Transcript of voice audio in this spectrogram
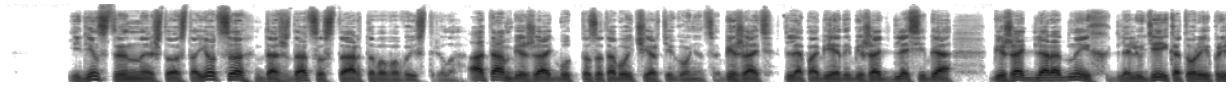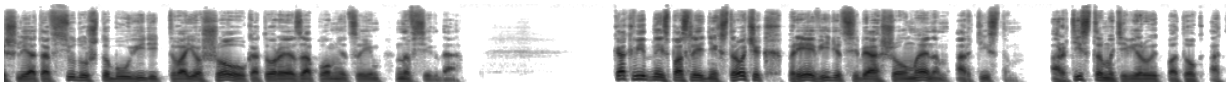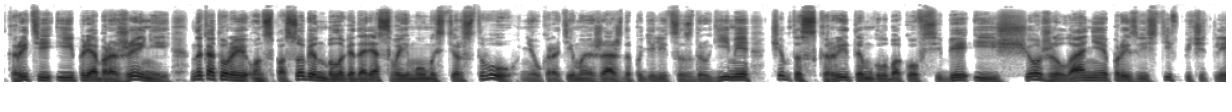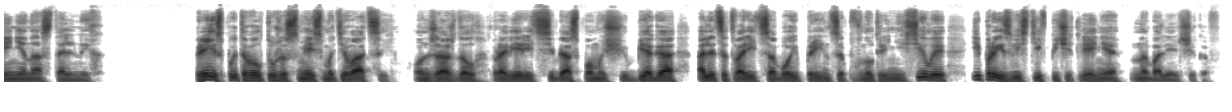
Единственное, что остается, дождаться стартового выстрела. А там бежать, будто за тобой черти гонятся. Бежать для победы, бежать для себя, бежать для родных, для людей, которые пришли отовсюду, чтобы увидеть твое шоу, которое запомнится им навсегда. Как видно из последних строчек, Пре видит себя шоуменом, артистом. Артиста мотивирует поток открытий и преображений, на которые он способен благодаря своему мастерству, неукротимая жажда поделиться с другими чем-то скрытым глубоко в себе и еще желание произвести впечатление на остальных. Прей испытывал ту же смесь мотиваций. Он жаждал проверить себя с помощью бега, олицетворить собой принцип внутренней силы и произвести впечатление на болельщиков.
